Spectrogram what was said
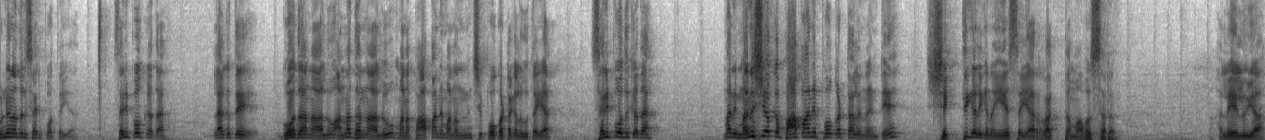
పుణ్య నదులు సరిపోతాయా? సరిపోవు కదా. లేకపోతే గోదానాలు అన్నదానాలు మన పాపాన్ని మన నుంచి పోగొట్టగలుగుతాయా? సరిపోదు కదా. మరి మనిషి యొక్క పాపాన్ని పోగొట్టాలని అంటే శక్తి కలిగిన ఏసయ్య రక్తం అవసరం. హలేలుయా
